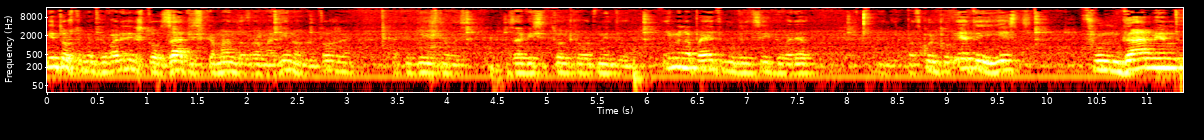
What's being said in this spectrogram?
И то, что мы говорили, что запись в команду Авраама Авину, она тоже как выяснилось, зависит только от меду. Именно поэтому мудрецы говорят, поскольку это и есть фундамент,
